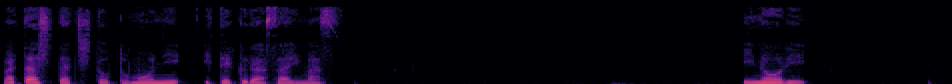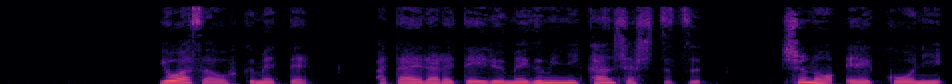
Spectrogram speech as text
私たちと共にいてくださいます。祈り。弱さを含めて与えられている恵みに感謝しつつ、主の栄光に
